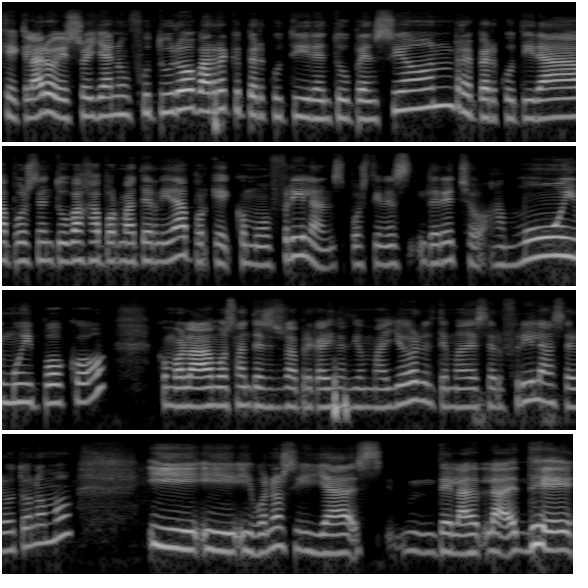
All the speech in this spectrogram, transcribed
que claro, eso ya en un futuro va a repercutir en tu pensión, repercutirá pues en tu baja por maternidad, porque como freelance pues tienes derecho a muy, muy poco, como hablábamos antes, es una precarización mayor el tema de ser freelance, ser autónomo, y, bueno, si ya mm, de la, de,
